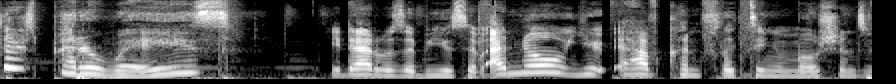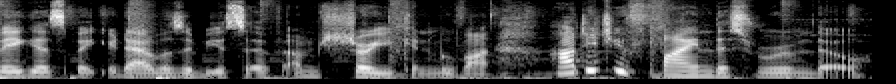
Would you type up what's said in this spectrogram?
there's better ways. Your dad was abusive. I know you have conflicting emotions, Vegas, but your dad was abusive. I'm sure you can move on. How did you find this room, though?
